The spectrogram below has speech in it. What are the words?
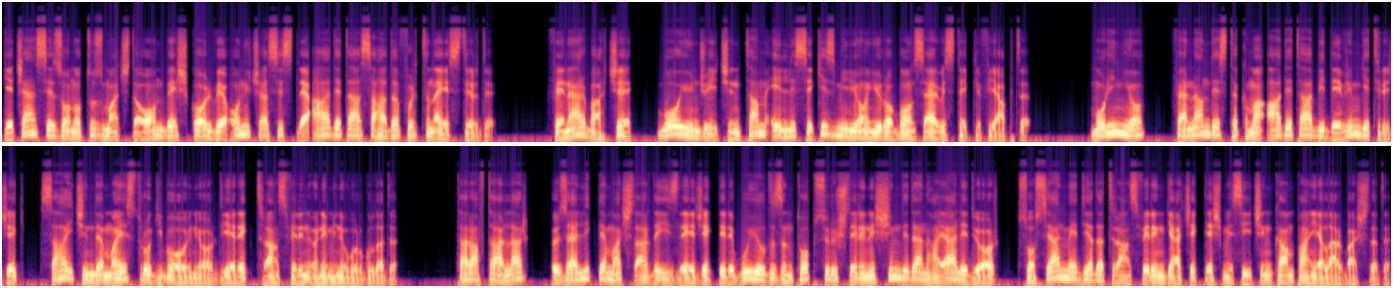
geçen sezon 30 maçta 15 gol ve 13 asistle adeta sahada fırtına estirdi. Fenerbahçe, bu oyuncu için tam 58 milyon euro bonservis teklifi yaptı. Mourinho, Fernandes takıma adeta bir devrim getirecek, saha içinde maestro gibi oynuyor diyerek transferin önemini vurguladı. Taraftarlar, özellikle maçlarda izleyecekleri bu yıldızın top sürüşlerini şimdiden hayal ediyor, sosyal medyada transferin gerçekleşmesi için kampanyalar başladı.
